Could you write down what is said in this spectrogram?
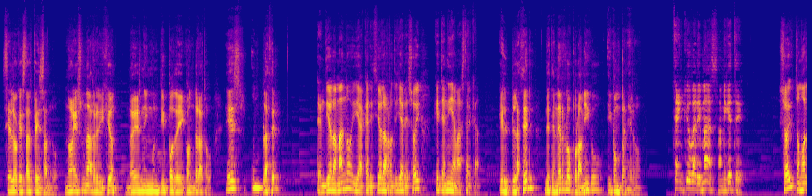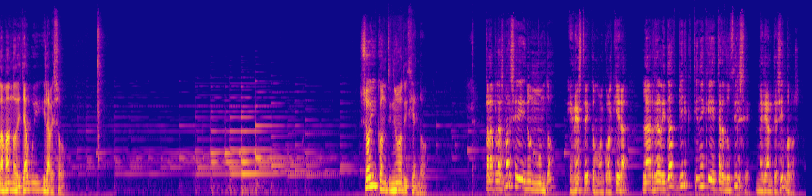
Sé lo que estás pensando, no es una religión, no es ningún tipo de contrato, es un placer. Tendió la mano y acarició la rodilla de Soy que tenía más cerca. El placer de tenerlo por amigo y compañero. Thank you very much, amiguete. Soy tomó la mano de Yawi y la besó. Soy continuó diciendo, Para plasmarse en un mundo, en este como en cualquiera, la realidad Birk tiene que traducirse mediante símbolos.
